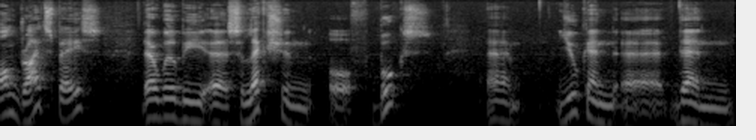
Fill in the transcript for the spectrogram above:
on Brightspace there will be a selection of books. Um, you can uh, then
